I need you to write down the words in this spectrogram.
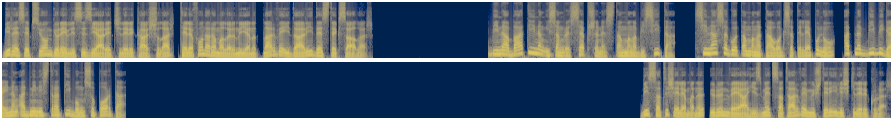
Bir resepsiyon görevlisi ziyaretçileri karşılar, telefon aramalarını yanıtlar ve idari destek sağlar. Binabati ng isang receptionist ang mga bisita, sinasagot ang mga tawag sa telepono, at nagbibigay ng administratibong suporta. Bir satış elemanı, ürün veya hizmet satar ve müşteri ilişkileri kurar.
